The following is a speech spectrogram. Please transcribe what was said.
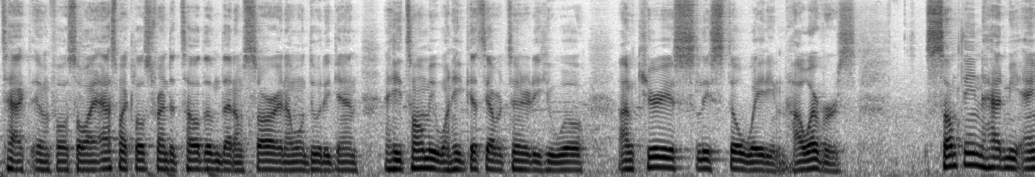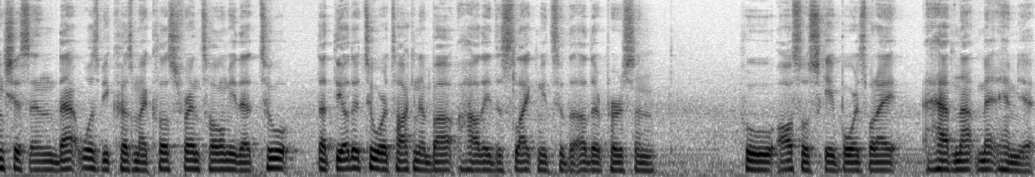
contact info, so I asked my close friend to tell them that I'm sorry and I won't do it again. And he told me when he gets the opportunity, he will. I'm curiously still waiting. However, something had me anxious, and that was because my close friend told me that two that the other two were talking about how they disliked me to the other person who also skateboards, but I have not met him yet.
